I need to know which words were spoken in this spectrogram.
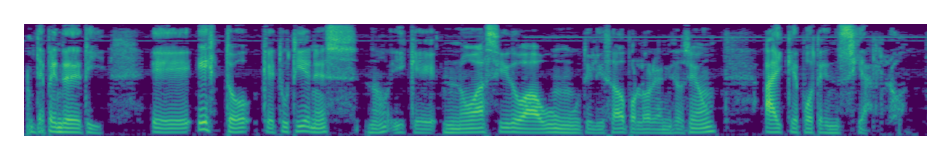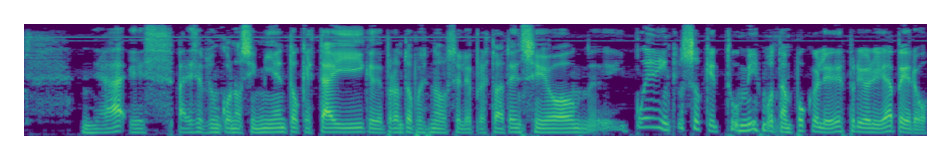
depende de ti. Eh, esto que tú tienes ¿no? y que no ha sido aún utilizado por la organización, hay que potenciarlo. Ya es, parece un conocimiento que está ahí, que de pronto pues no se le prestó atención, y puede incluso que tú mismo tampoco le des prioridad, pero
